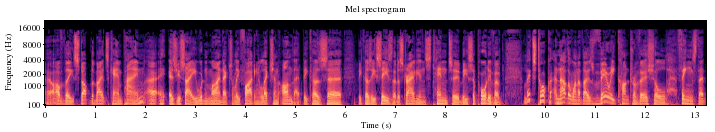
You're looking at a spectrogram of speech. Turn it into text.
Uh, of the Stop the Boats campaign. Uh, as you say, he wouldn't mind actually fighting election on that because uh, because he sees that Australians tend to be supportive of. Let's talk another one of those very controversial things that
